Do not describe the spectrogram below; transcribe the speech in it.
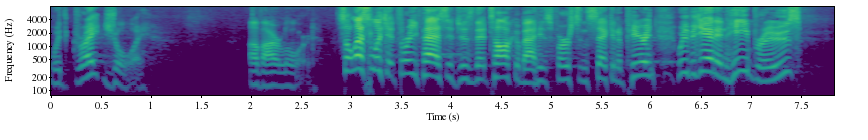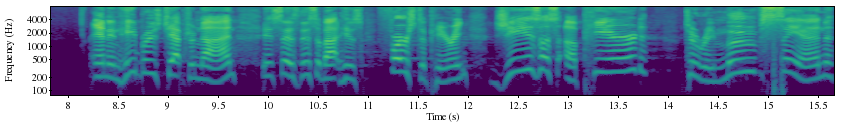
with great joy of our Lord. So let's look at three passages that talk about his first and second appearing. We begin in Hebrews. And in Hebrews chapter 9, it says this about his first appearing Jesus appeared to remove sin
